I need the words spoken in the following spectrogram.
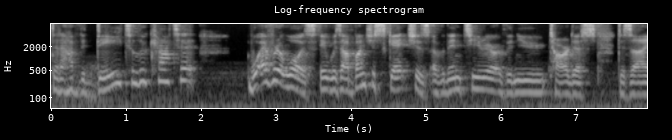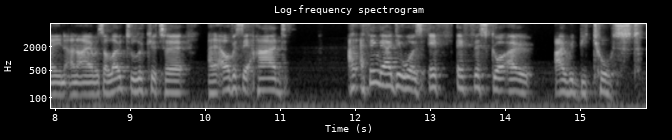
did I have the day to look at it? Whatever it was, it was a bunch of sketches of the interior of the new TARDIS design, and I was allowed to look at it. And it obviously had. I, I think the idea was if if this got out, I would be toast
